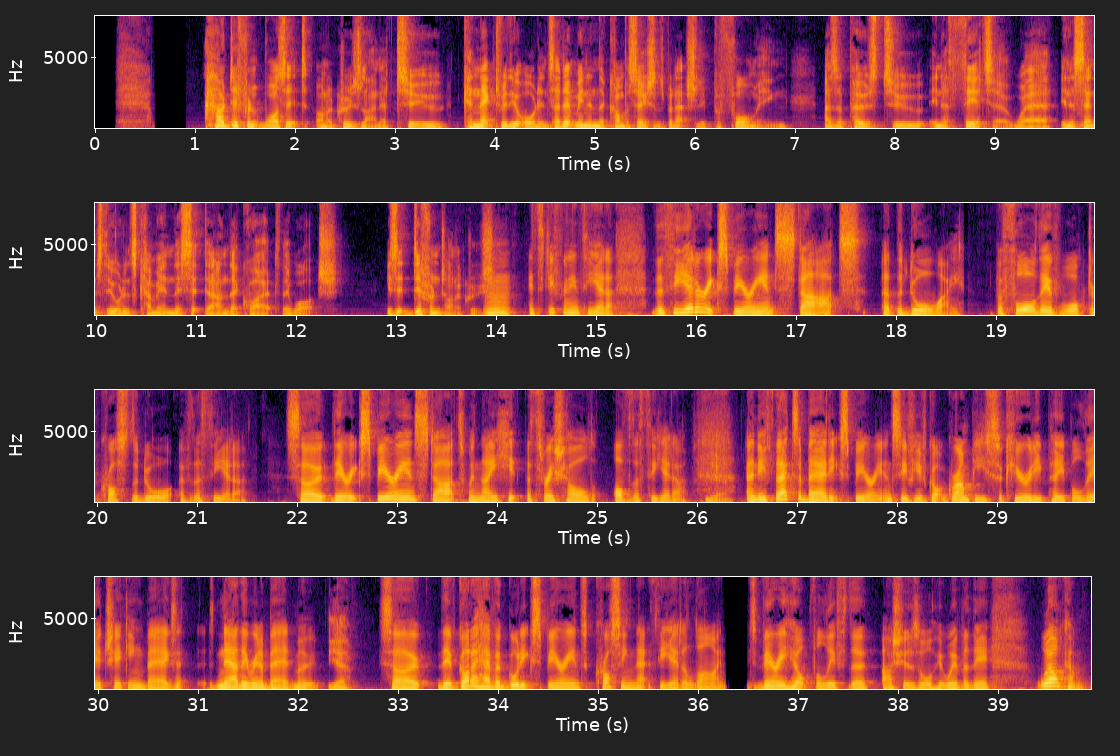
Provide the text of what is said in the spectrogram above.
How different was it on a cruise liner to connect with your audience? I don't mean in the conversations, but actually performing, as opposed to in a theatre where, in a sense, the audience come in, they sit down, they're quiet, they watch. Is it different on a cruise ship? Mm, it's different in theatre. The theatre experience starts at the doorway before they've walked across the door of the theatre. So their experience starts when they hit the threshold of the theatre. Yeah. And if that's a bad experience, if you've got grumpy security people there checking bags, now they're in a bad mood. Yeah. So they've got to have a good experience crossing that theatre line. It's very helpful if the ushers or whoever they're welcome.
